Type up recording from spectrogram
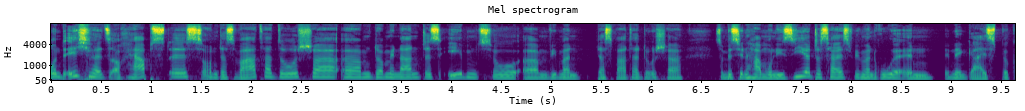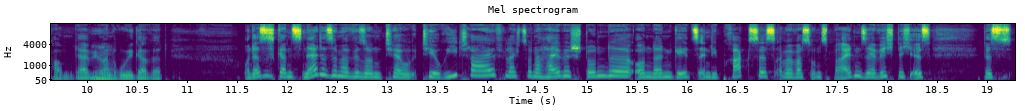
Und ich, weil es auch Herbst ist und das Vata-Dosha ähm, dominant ist, ebenso, ähm, wie man das Vata-Dosha so ein bisschen harmonisiert. Das heißt, wie man Ruhe in, in den Geist bekommt, ja, wie Ja. man ruhiger wird. Und das ist ganz nett, das ist immer wie so ein Theo Theorieteil, vielleicht so eine halbe Stunde und dann geht's in die Praxis. Aber was uns beiden sehr wichtig ist, das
